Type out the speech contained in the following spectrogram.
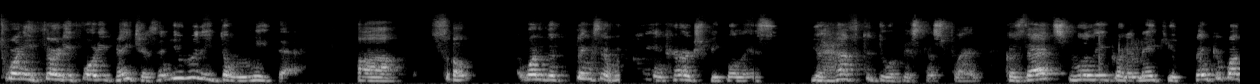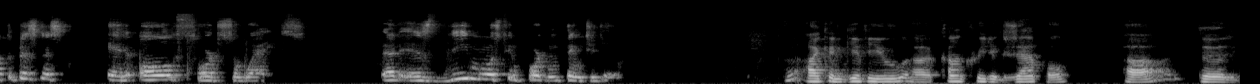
20, 30, 40 pages, and you really don't need that. Uh, so one of the things that we really encourage people is you have to do a business plan because that's really going to make you think about the business in all sorts of ways. That is the most important thing to do. I can give you a concrete example. Uh, the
